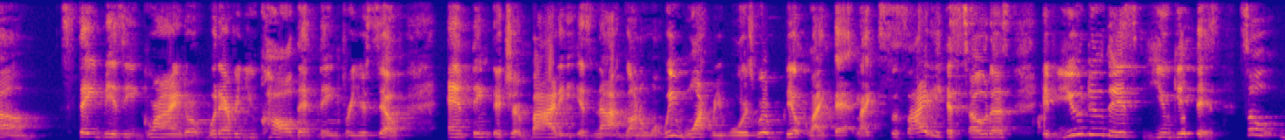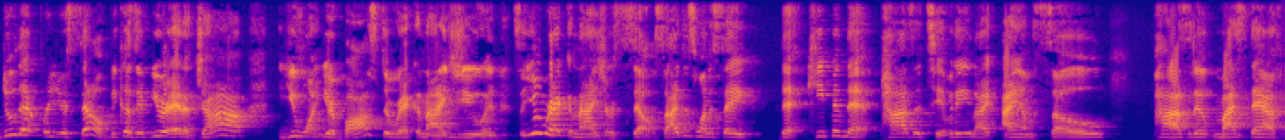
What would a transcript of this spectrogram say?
um, stay busy, grind, or whatever you call that thing for yourself and think that your body is not going to want we want rewards. We're built like that. Like society has told us if you do this you get this. So do that for yourself because if you're at a job you want your boss to recognize you and so you recognize yourself. So i just want to say that keeping that positivity like i am so positive. My staff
